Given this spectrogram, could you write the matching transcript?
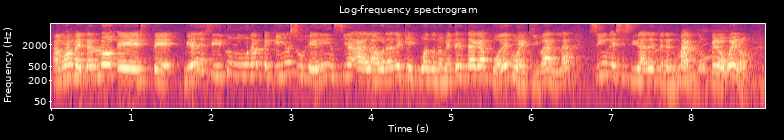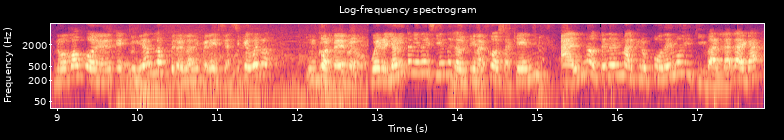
vamos a meterlo, este, voy a decidir como una pequeña sugerencia a la hora de que cuando nos meten daga podemos esquivarla sin necesidad de tener macro. Pero bueno, no vamos a poder estudiarlo, pero es la diferencia. Así que bueno, un corte de nuevo. Bueno, y ahorita viene diciendo la última cosa, que al no tener macro podemos esquivar la daga,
